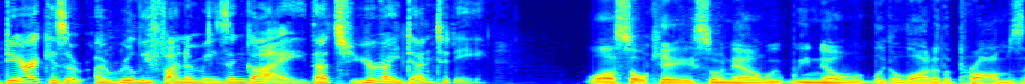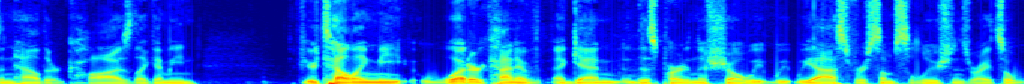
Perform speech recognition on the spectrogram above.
Derek is a, a really fun, amazing guy. That's your identity. Well, it's okay. So now we, we know like a lot of the problems and how they're caused. Like, I mean, if you're telling me what are kind of, again, this part in the show, we, we, we asked for some solutions, right? So,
